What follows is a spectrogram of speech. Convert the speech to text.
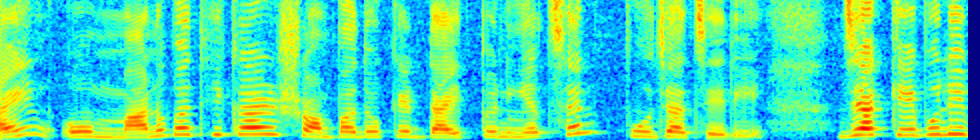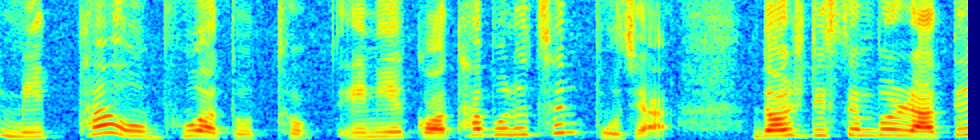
আইন ও মানবাধিকার সম্পাদকের দায়িত্ব নিয়েছেন পূজা চেরি, যা কেবলই মিথ্যা ও ভুয়া তথ্য। এ নিয়ে কথা বলেছেন পূজা। দশ ডিসেম্বর রাতে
